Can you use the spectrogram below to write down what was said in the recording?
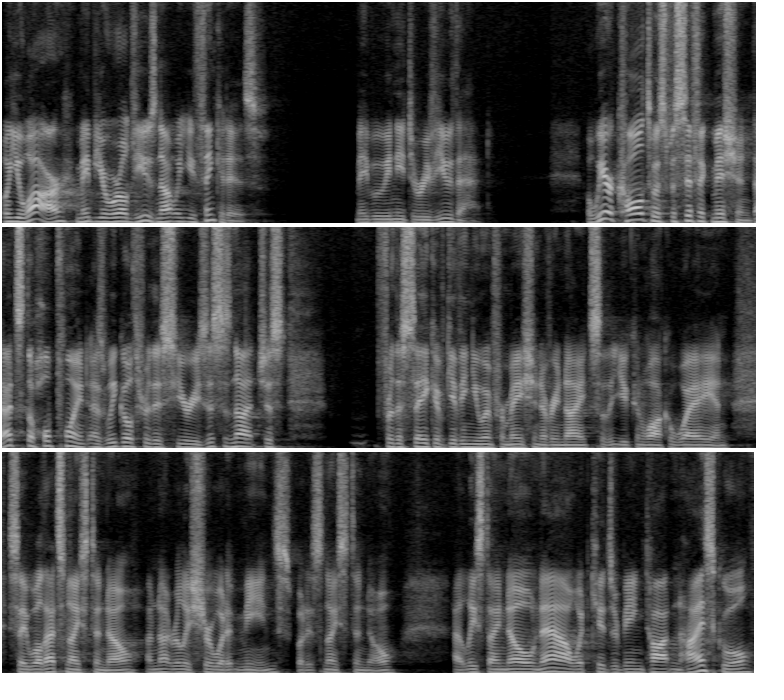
Well, you are. Maybe your worldview is not what you think it is. Maybe we need to review that. But we are called to a specific mission. That's the whole point as we go through this series. This is not just for the sake of giving you information every night so that you can walk away and say, well, that's nice to know. I'm not really sure what it means, but it's nice to know. At least I know now what kids are being taught in high school,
